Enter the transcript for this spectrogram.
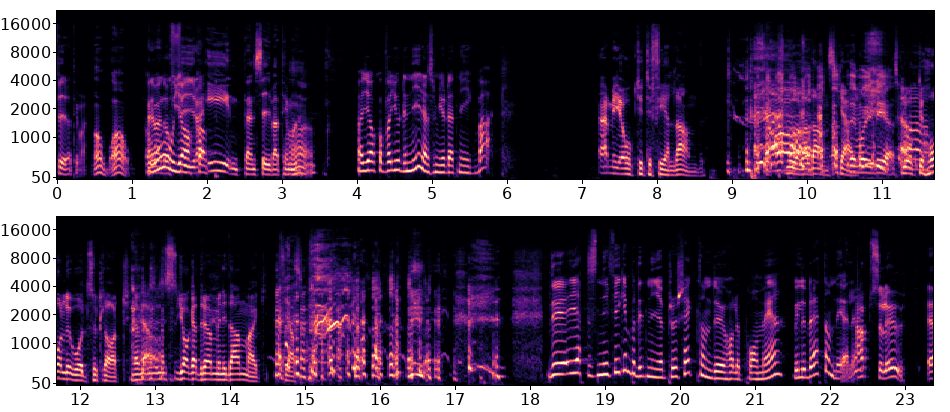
fyra timmar. Oh, wow. Men det var ändå Oh, fyra Jakob. intensiva timmar. Ja. Ja, Jakob, vad gjorde ni då som gjorde att ni gick back? Nej, men jag åkte till fel land. Snåla danskar. Det var ju det. Skulle åka till Hollywood såklart. Jag jagade drömmen i Danmark. Fiasko. Du jag är jättenyfiken på ditt nya projekt som du håller på med. Vill du berätta om det? Eller? Absolut. Eh,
